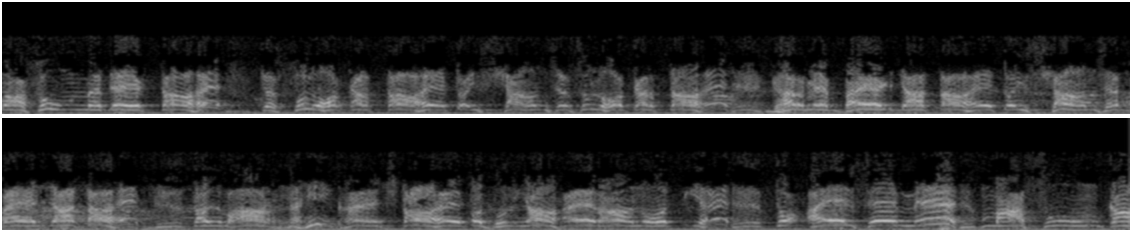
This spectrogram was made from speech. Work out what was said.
मासूम में देखता है कि सुलह करता है तो इस शान से सुलह करता है। घर में बैठ जाता है तो इस शान से बैठ जाता है। तलवार नहीं खींचता है तो दुनिया हैरान होती है। तो ऐसे में मासूम का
